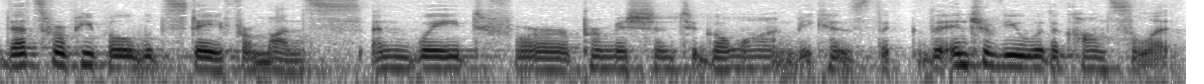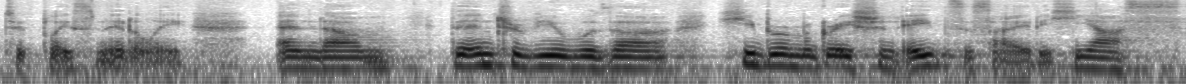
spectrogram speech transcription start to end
that's where people would stay for months and wait for permission to go on because the, the interview with the consulate took place in Italy. And um, the interview with the Hebrew Immigration Aid Society, HIAS,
